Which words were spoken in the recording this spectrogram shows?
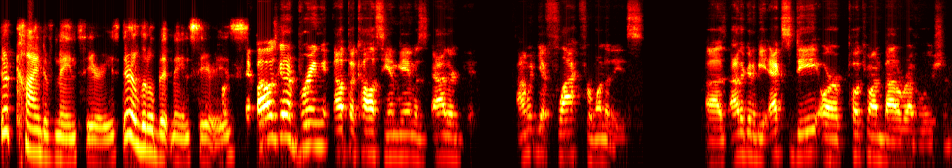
they're kind of main series. They're a little bit main series. If I was gonna bring up a Coliseum game, is either I'm gonna get flack for one of these. Uh, it's either gonna be XD or Pokemon Battle Revolution.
